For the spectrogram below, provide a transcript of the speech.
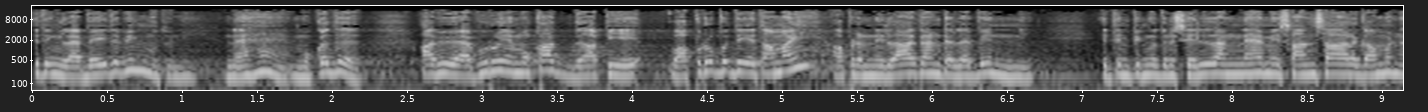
ඉතින් ලැබෙයිද පින්මුතුනි නැහැ. මොකද අපි වැපුරුවේ මොකක්ද? අපි වපුරපදේ තමයි අපට නිලාගන්ට ලැබෙන්නේ. ඉතින් පිංගුතුන සෙල්ලං නැහැ මේ සංසාර ගමන.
